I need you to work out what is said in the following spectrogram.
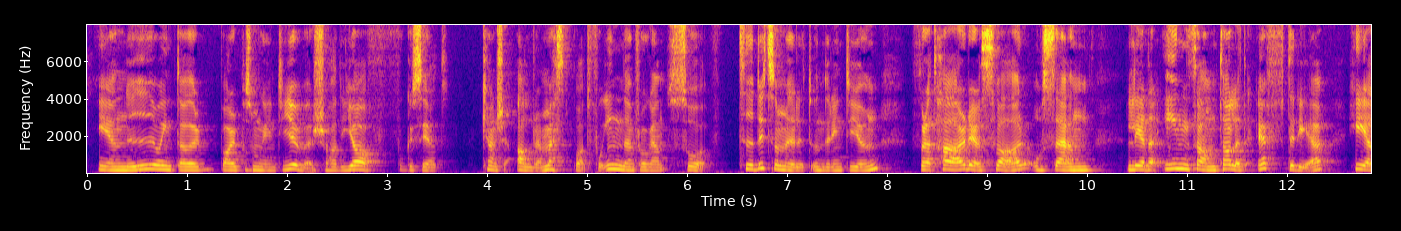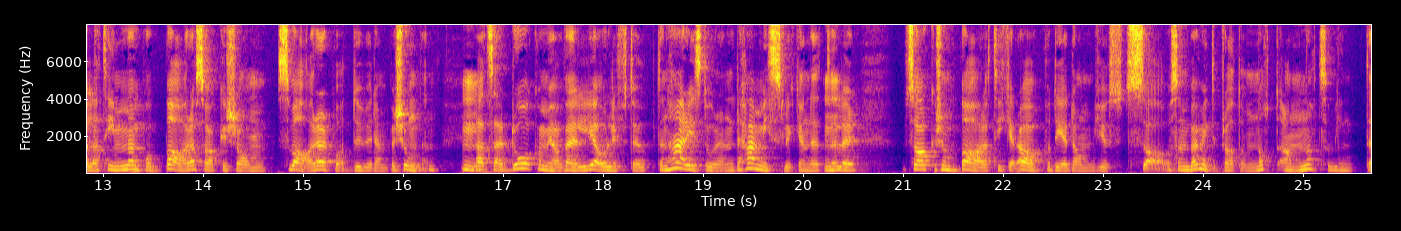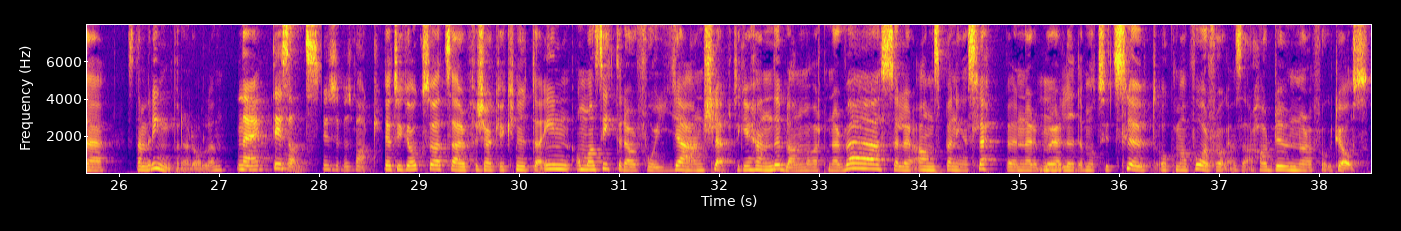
är ny och inte har varit på så många intervjuer så hade jag fokuserat kanske allra mest på att få in den frågan så tidigt som möjligt under intervjun för att höra deras svar och sen leda in samtalet efter det hela timmen på bara saker som svarar på att du är den personen. Att så här, då kommer jag välja att lyfta upp den här historien, det här misslyckandet eller saker som bara tickar av på det de just sa. Och sen behöver vi inte prata om något annat som inte stämmer in på den rollen. Nej, det är sant. Det är supersmart. Jag tycker också att så här, försöka knyta in, om man sitter där och får hjärnsläpp, det kan ju hända ibland om man varit nervös eller anspänningen släpper när det börjar lida mot sitt slut och man får frågan så här, har du några frågor till oss?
